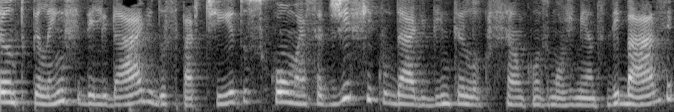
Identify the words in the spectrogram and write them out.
tanto pela infidelidade dos partidos, como essa dificuldade de interlocução com os movimentos de base,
